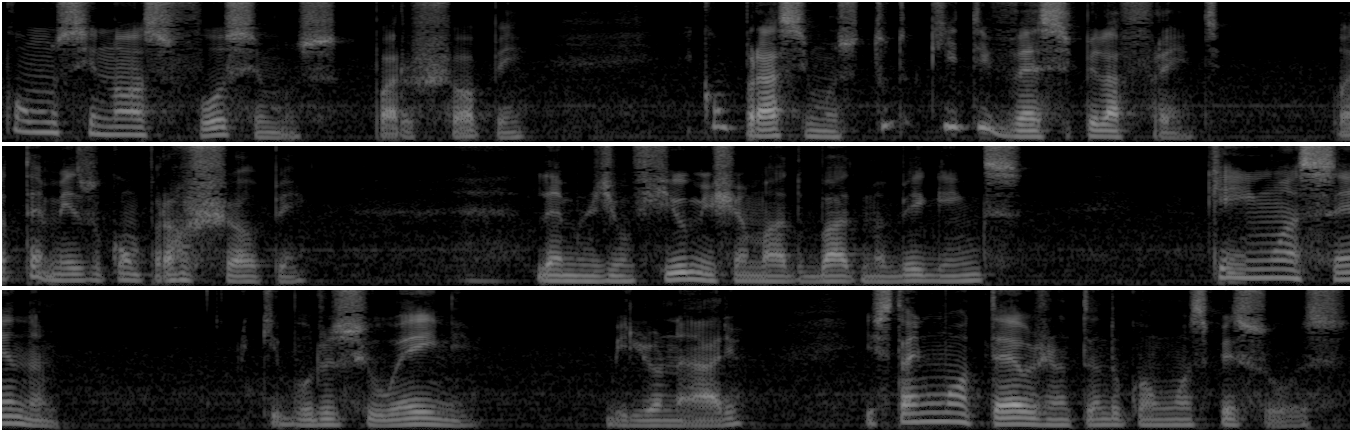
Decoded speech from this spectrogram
como se nós fôssemos para o shopping e comprássemos tudo que tivesse pela frente, ou até mesmo comprar o shopping. Lembro de um filme chamado Batman Begins, que em uma cena que Bruce Wayne, bilionário, está em um hotel jantando com algumas pessoas,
